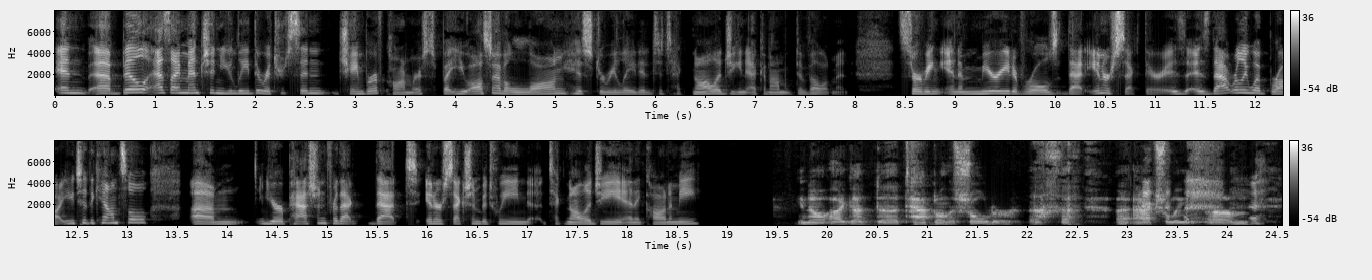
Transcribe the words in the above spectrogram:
And uh, Bill, as I mentioned, you lead the Richardson Chamber of Commerce, but you also have a long history related to technology and economic development, serving in a myriad of roles that intersect there. Is is that really what brought you to the council? Um, your passion for that that intersection between technology and economy? You know, I got uh, tapped on the shoulder, uh, actually. Um,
